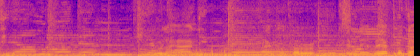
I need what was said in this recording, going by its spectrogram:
tuna gunahan ay motor theng le mek boka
